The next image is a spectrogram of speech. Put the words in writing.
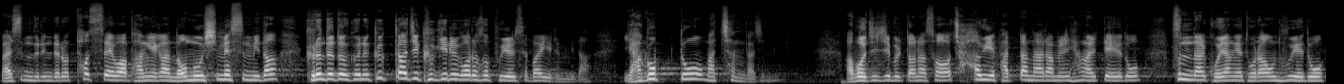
말씀드린 대로 텃세와 방해가 너무 심했습니다. 그런데도 그는 끝까지 그 길을 걸어서 부엘세바에 이릅니다. 야곱도 마찬가지입니다. 아버지 집을 떠나서 저 위에 바단 아람을 향할 때에도 훗날 고향에 돌아온 후에도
